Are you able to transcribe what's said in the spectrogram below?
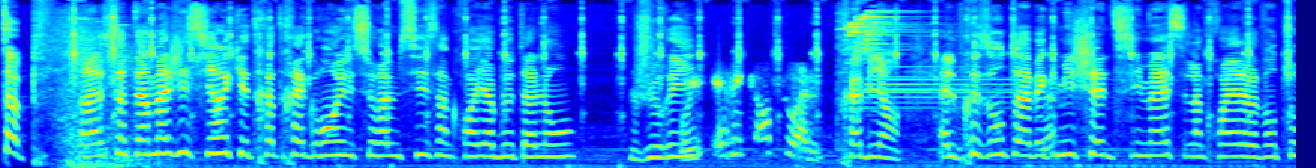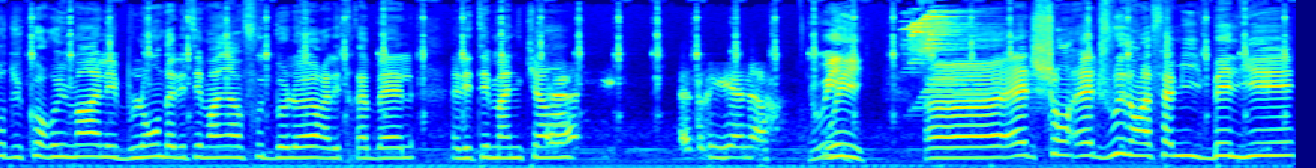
top Ah, C'est un magicien qui est très très grand, il est sur M6, incroyable talent. Jury, Oui, Eric Antoine. très bien. Elle présente avec Michel Simès l'incroyable aventure du corps humain. Elle est blonde, elle était mariée à un footballeur, elle est très belle, elle était mannequin. Adriana. Oui. Euh, elle, chan- elle jouait dans la famille Bélier,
